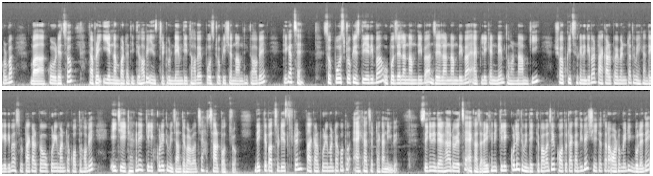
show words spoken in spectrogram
করবা বা করেছ। তারপরে ইয়ের নাম্বারটা দিতে হবে ইনস্টিটিউট নেম দিতে হবে পোস্ট অফিসের নাম দিতে হবে, ঠিক আছে? সো পোস্ট অফিস দিয়ে দিবা, উপজেলার নাম দিবা, জেলার নাম দিবা অ্যাপ্লিক্যান্ট নেম তোমার নাম কি সব কিছু এখানে দিবা, টাকার পেমেন্টটা তুমি এখান থেকে দিবা। সো টাকার পরিমাণটা কত হবে, এই যে এখানে ক্লিক করে তুমি জানতে পারবা যে ছাড়পত্র। দেখতে পাচ্ছ ডি স্টুডেন্ট টাকার পরিমাণটা কত, এক হাজার টাকা নিবে। সো এখানে দেখা রয়েছে এক হাজার। এখানে ক্লিক করলেই তুমি দেখতে পাবা যে কত টাকা দিবে, সেটা তারা অটোমেটিক বলে দেয়,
